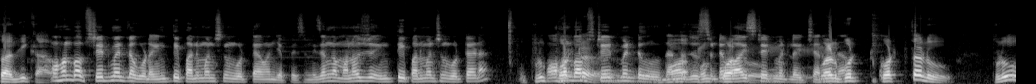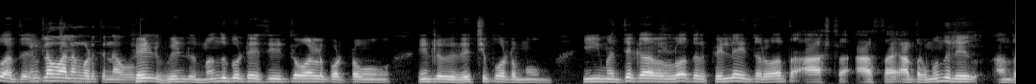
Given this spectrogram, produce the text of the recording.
సో అది కాదు. మోహన్ బాబు స్టేట్మెంట్లో కూడా ఇంటి పని మనుషులను కొట్టావని చెప్పేసి నిజంగా మనోజ్ ఇంటి పని మనుషులను కొట్టాడా? ఇప్పుడు మోహన్ బాబు కొట్టాడు. స్టేట్మెంట్ దాంట్లో చూస్తుంటే వాయిస్ స్టేట్మెంట్లో ఇచ్చారు వాడు కదా. కొట్- కొడతాడు ఇప్పుడు ఇంట్లో వాళ్ళని కొడుతున్నావు. వీళ్ళు మందు కొట్టేసి ఇంట్లో వాళ్ళు కొట్టడము ఇంట్లో రెచ్చిపోవటము ఈ మధ్యకాలంలో అతను పెళ్ళి అయిన తర్వాత ఆ స్థా ఆ స్థాయి అంతకుముందు లేదు. అంత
